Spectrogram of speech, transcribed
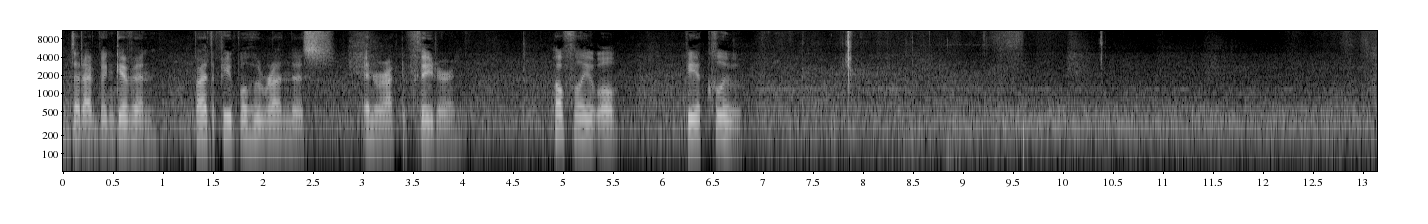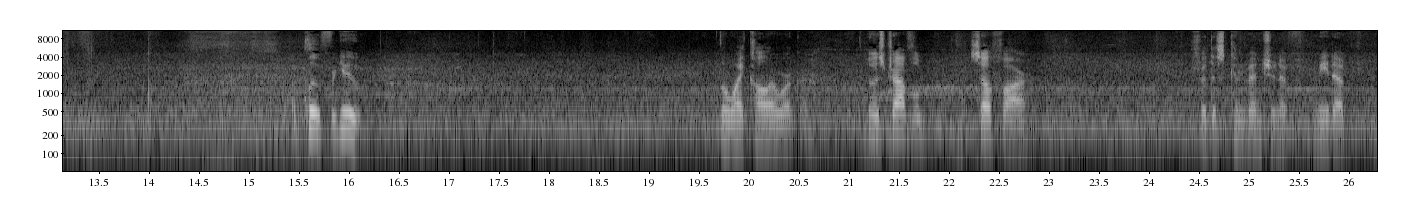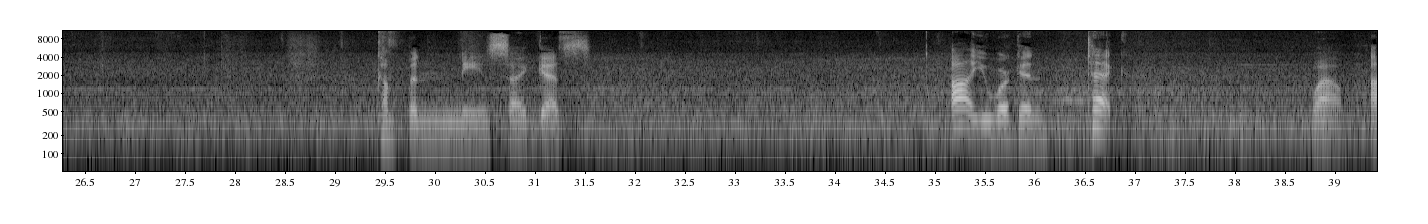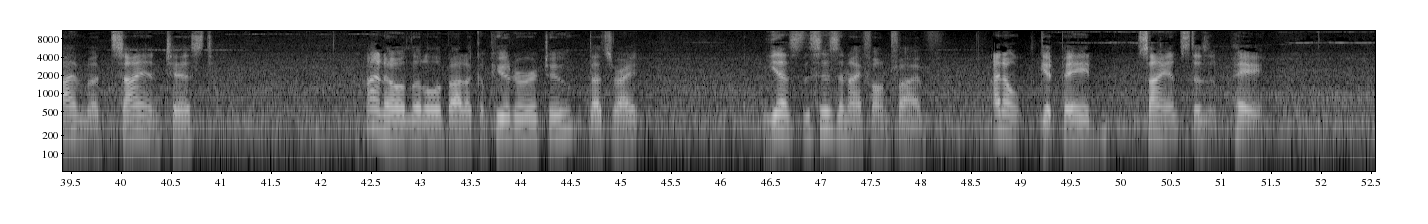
that I've been given by the people who run this interactive theater. and Hopefully, it will be a clue. A clue for you. The white collar worker who has traveled so far for this convention of meetup companies, I guess. Ah, you work in tech. Wow, I'm a scientist. I know a little about a computer or two, that's right. Yes, this is an iPhone 5. I don't get paid. Science doesn't pay.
